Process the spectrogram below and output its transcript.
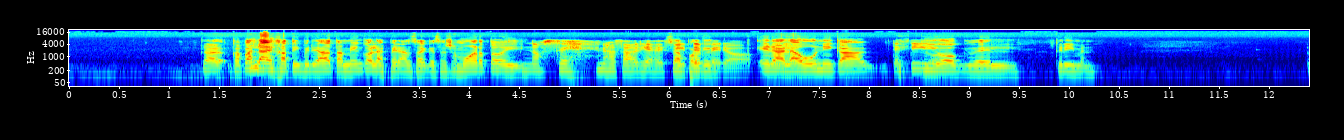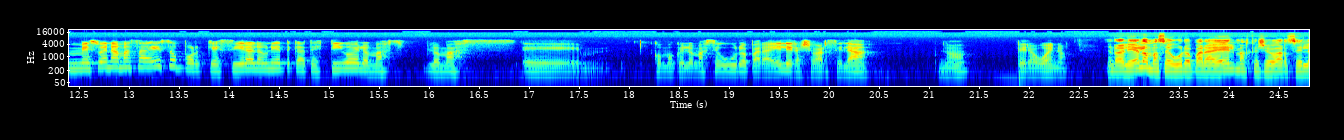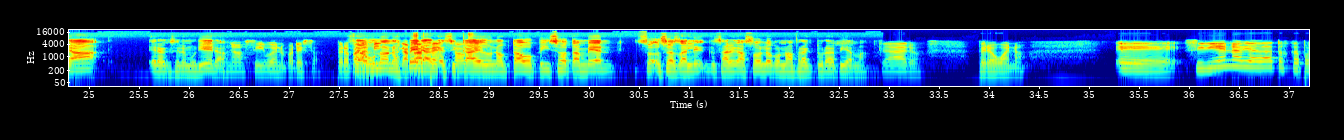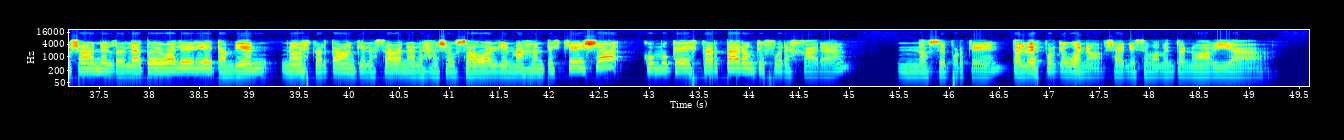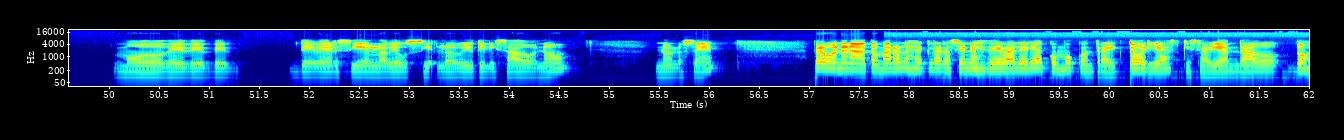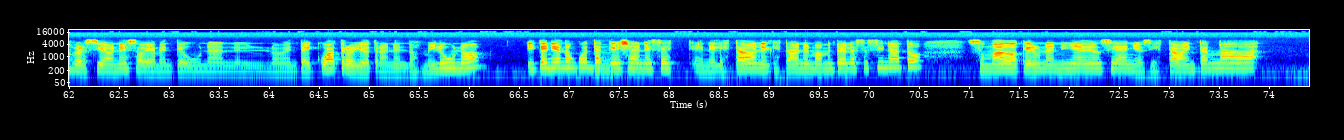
Claro, capaz la deja tirada también con la esperanza de que se haya muerto y... No sé, no sabría decirte, pero... Era la única testigo. del crimen. Me suena más a eso porque si era la única testigo, lo más, lo más, eh, como que lo más seguro para él era llevársela, ¿no? Pero bueno. En realidad lo más seguro para él, más que llevársela, era que se le muriera. No, sí, bueno, por eso. Pero o sea, uno no espera que si cae de un octavo piso también o sea, salga solo con una fractura de pierna. Claro, pero bueno. Eh, si bien había datos que apoyaban el relato de Valeria y también no descartaban que la sábana las haya usado alguien más antes que ella, como que descartaron que fuera Jara. No sé por qué. Tal vez porque, bueno, ya en ese momento no había modo de, de, de, de ver si él lo había, lo había utilizado o no no lo sé. Pero bueno, nada, tomaron las declaraciones de Valeria como contradictorias, que se habían dado dos versiones, obviamente una en el 94 y otra en el 2001, y teniendo en cuenta que mm. ella en, ese, en el estado en el que estaba en el momento del asesinato, sumado a que era una niña de 11 años y estaba internada,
